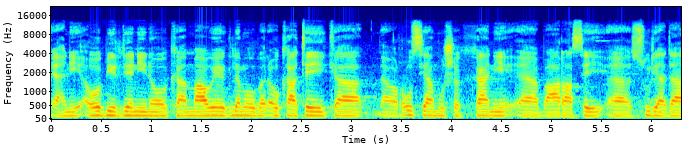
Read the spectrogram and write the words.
یانی ئەوە بیر دێنینەوە کە ماوەیەک لەمەوبەر ئەو کاتەی کە ڕووسیا مووشەکەکانی بە ئاڕاستەی سووریادا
